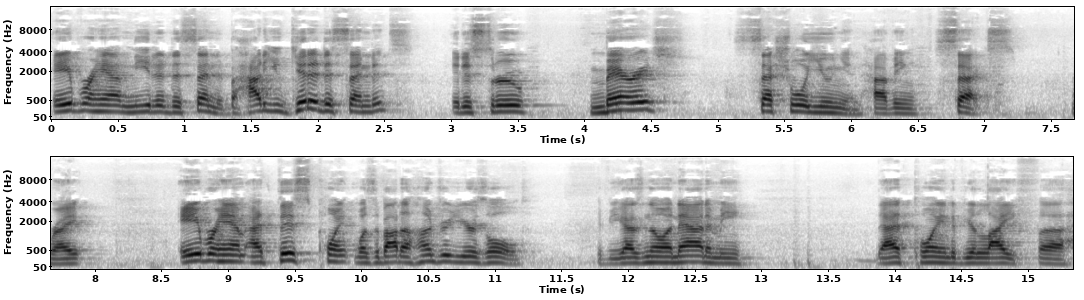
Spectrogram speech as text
Abraham needed a descendant. But how do you get a descendant? It is through marriage, sexual union, having sex, right? Abraham at this point was about 100 years old. If you guys know anatomy, that point of your life uh,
